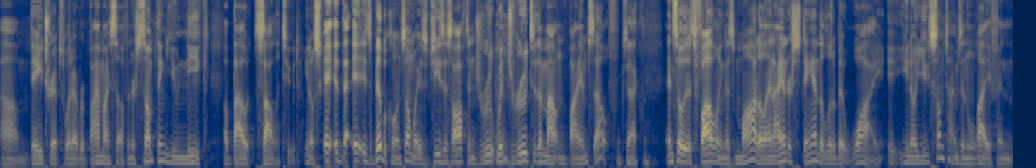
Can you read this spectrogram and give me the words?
um, day trips, whatever, by myself. And there's something unique about solitude. You know, it, it, it's biblical in some ways. Jesus often drew withdrew to the mountain by himself. Exactly. And so it's following this model, and I understand a little bit why. It, you know, you sometimes in life, and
